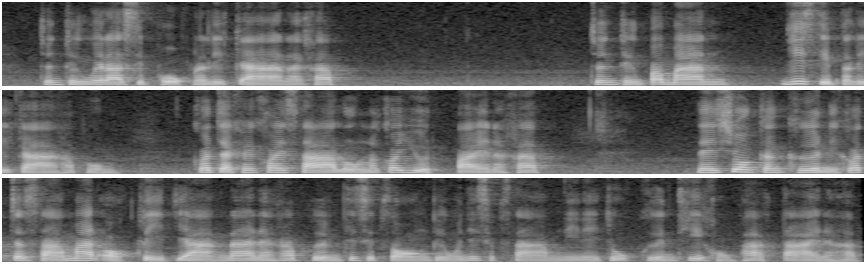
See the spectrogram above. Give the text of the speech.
ๆ จนถึงเวลา 16 นาฬิกานะครับ จนถึงประมาณ 20 นาฬิกาครับผม ก็จะค่อยๆซาลงแล้วก็หยุดไปนะครับ ในช่วงกลางคืนนี่ก็จะสามารถออกกรีดยางได้นะครับ คืนที่ 12 ถึงวันที่ 13 นี้ในทุกพื้นที่ของภาคใต้นะครับ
